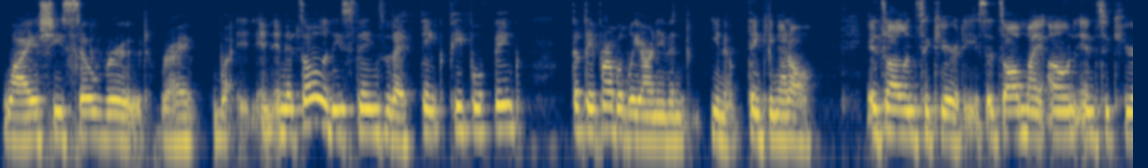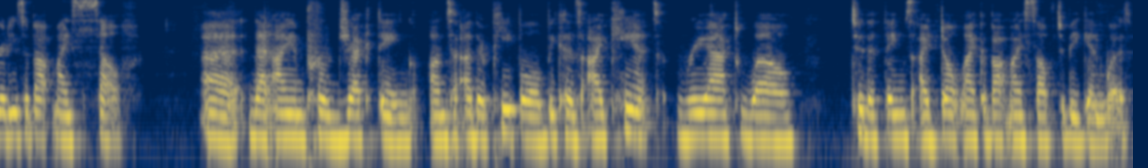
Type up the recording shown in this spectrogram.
Why is she so rude, right? And, and it's all of these things that I think people think that they probably aren't even, you know, thinking at all. It's all insecurities. It's all my own insecurities about myself uh, that I am projecting onto other people because I can't react well to the things I don't like about myself to begin with.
